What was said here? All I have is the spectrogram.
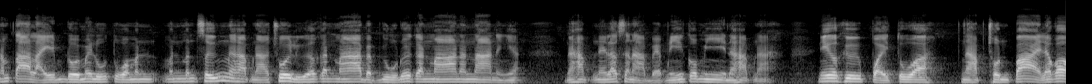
น้ำตาไหลโดยไม่รู้ตัวมันมันมันซึ้งนะครับนะช่วยเหลือกันมาแบบอยู่ด้วยกันมานานๆอย่างเงี้ยนะครับในลักษณะแบบนี้ก็มีนะครับนะนี่ก็คือปล่อยตัวนะครับชนป้ายแล้วก็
